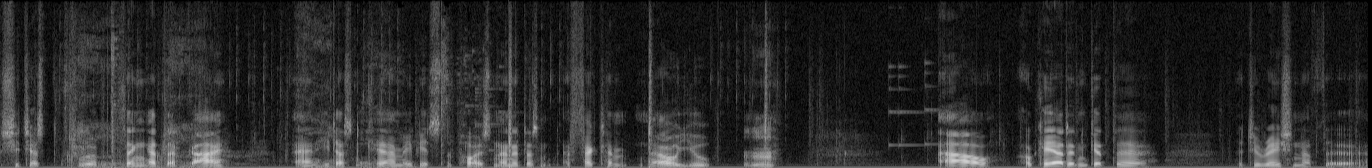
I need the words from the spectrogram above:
She just threw a thing at that guy. And he doesn't care. Maybe it's the poison and it doesn't affect him. No, you... Mm. Ow. Okay, I didn't get the the duration of the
